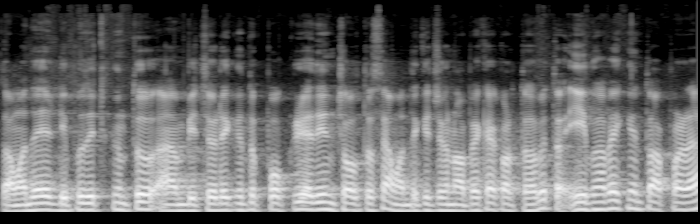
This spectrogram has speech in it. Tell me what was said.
তো আমাদের ডিপোজিট কিন্তু ভিতরে কিন্তু প্রক্রিয়াধীন চলতেছে। আমাদের কিছুক্ষণ অপেক্ষা করতে হবে। তো এইভাবে কিন্তু আপনারা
